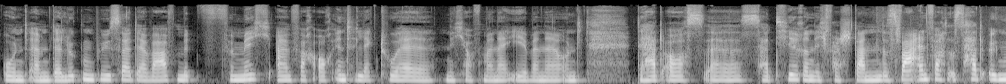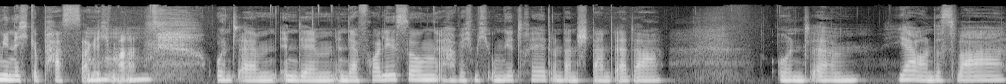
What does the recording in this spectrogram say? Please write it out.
Und ähm, der Lückenbüßer, der war mit für mich einfach auch intellektuell nicht auf meiner Ebene und der hat auch äh, Satire nicht verstanden. Das war einfach, es hat irgendwie nicht gepasst, sage ich mhm, mal. Mhm. Und ähm, in, dem, in der Vorlesung habe ich mich umgedreht und dann stand er da. Und ähm, ja, und das war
